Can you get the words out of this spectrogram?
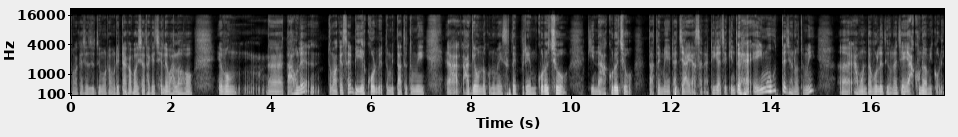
তোমার কাছে যদি মোটামুটি টাকা পয়সা থাকে, ছেলে ভালো হও এবং তাহলে তোমাকে সে বিয়ে করবে। তুমি, তাতে তুমি আগে অন্য কোনো মেয়ের সাথে প্রেম করেছ কি না করেছ, তাতে মেয়েটা যায় আসে না, ঠিক আছে? কিন্তু হ্যাঁ এই মুহূর্তে যেন তুমি এমনটা বলে দিও না যে এখনও আমি করি।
